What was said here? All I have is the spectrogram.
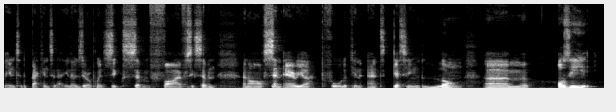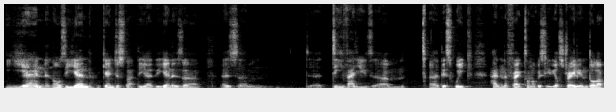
into the back into that you know 0.675 67 and a half cent area before looking at getting long um, Aussie yen and Aussie yen again, just like the uh, the yen is uh, um, devalued um, uh, this week, had an effect on obviously the Australian dollar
